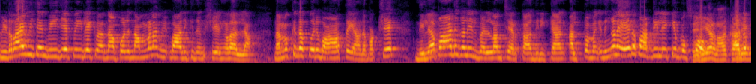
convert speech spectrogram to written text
Pinarayi Vijayan B J പിയിലേക്ക് വന്നാൽ പോലും നമ്മളെ ബാധിക്കുന്ന വിഷയങ്ങളല്ല. നമുക്കിതൊക്കെ ഒരു വാർത്തയാണ്. പക്ഷേ നിലപാടുകളിൽ വെള്ളം ചേർക്കാതിരിക്കാൻ അല്പം നിങ്ങൾ ഏത് പാർട്ടിയിലേക്ക് ശരിയാണ്. ആ കാര്യം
